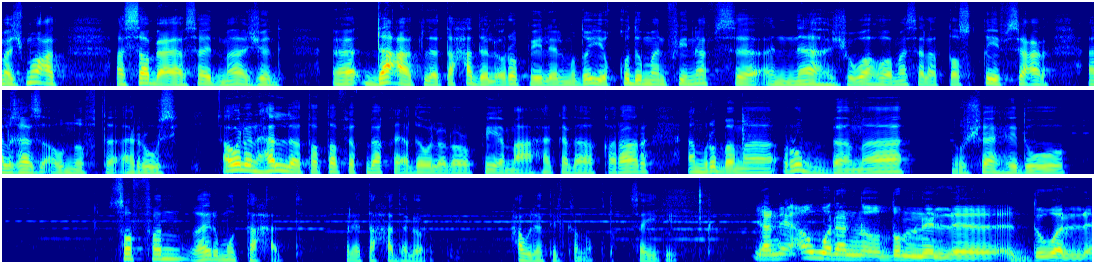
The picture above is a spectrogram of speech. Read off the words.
مجموعة السبع يا سيد ماجد دعت الاتحاد الأوروبي للمضي قدما في نفس النهج وهو مسألة تسقيف سعر الغاز أو النفط الروسي. أولا هل تتفق باقي الدول الأوروبية مع هكذا قرار؟ أم ربما ربما نشاهد صفا غير متحد في الاتحاد الأوروبي حول تلك النقطة؟ سيدي. يعني اولا ضمن الدول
